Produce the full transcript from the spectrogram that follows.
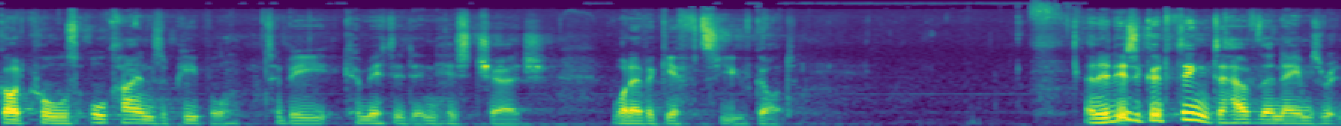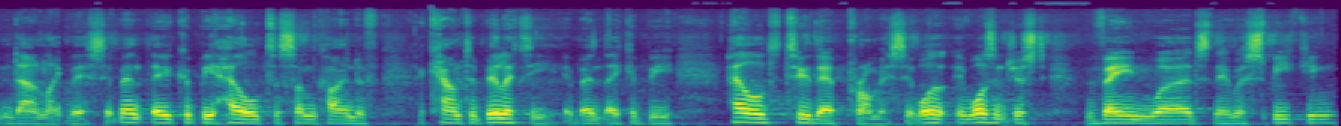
God calls all kinds of people to be committed in His church, whatever gifts you've got. And it is a good thing to have their names written down like this. It meant they could be held to some kind of accountability. It meant they could be held to their promise. It, was, it wasn't just vain words they were speaking,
